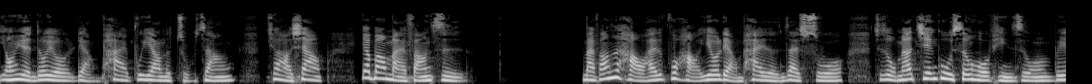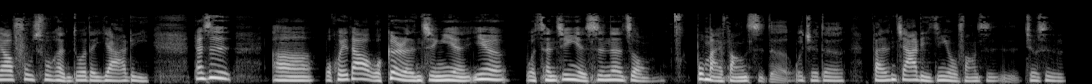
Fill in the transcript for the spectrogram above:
永远都有两派不一样的主张，就好像要不要买房子，买房子好还是不好，也有两派人在说，就是我们要兼顾生活品质，我们不要付出很多的压力。但是，呃，我回到我个人经验，因为我曾经也是那种不买房子的，我觉得反正家里已经有房子，就是。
